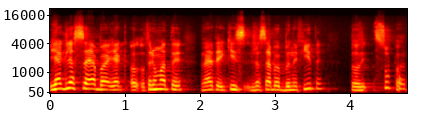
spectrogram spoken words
Як для себе, як отримати знаєте, якісь для себе бенефіти, то супер.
